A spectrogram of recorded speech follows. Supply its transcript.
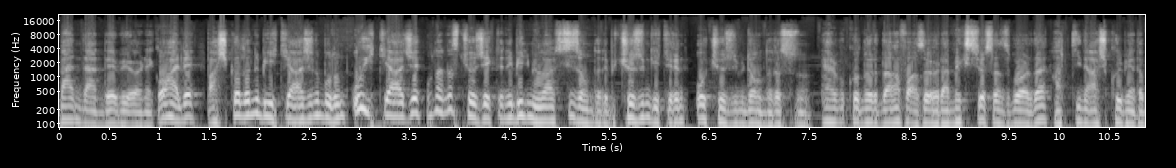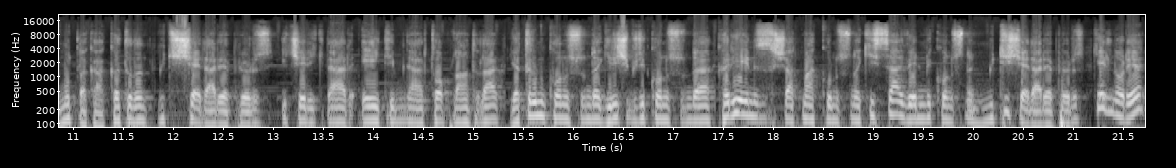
benden de bir örnek. O halde başkalarının bir ihtiyacını bulun. O ihtiyacı ona nasıl çözeceklerini bilmiyorlar. Siz onlara bir çözüm getirin. O çözümü de onlara sunun. Eğer bu konuları daha fazla öğrenmek istiyorsanız bu arada Haddini Aşk Kulübü'ne de mutlaka katılın. Müthiş şeyler yapıyoruz. İçerikler, eğitimler, toplantılar, yatırım konusunda, girişimcilik konusunda, kariyerinizi sıçratmak konusunda, kişisel verimlilik konusunda müthiş şeyler yapıyoruz. Gelin oraya.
